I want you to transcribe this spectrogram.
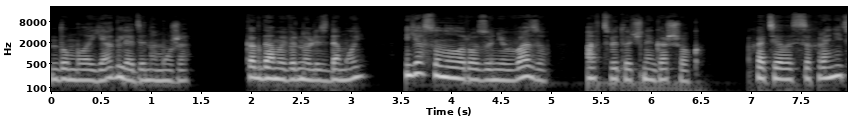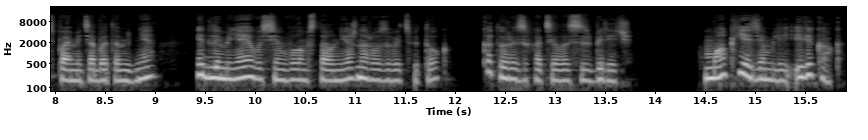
думала я, глядя на мужа. Когда мы вернулись домой, я сунула розу не в вазу, а в цветочный горшок. Хотелось сохранить память об этом дне, и для меня его символом стал нежно-розовый цветок, который захотелось сберечь. Маг я земли или как?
